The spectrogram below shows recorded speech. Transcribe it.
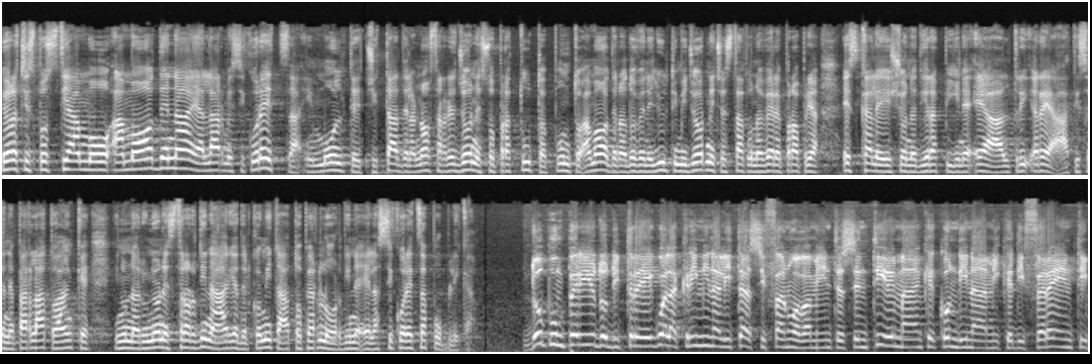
E ora ci spostiamo a Modena e allarme sicurezza in molte città della nostra regione, soprattutto appunto a Modena dove negli ultimi giorni c'è stata una vera e propria escalation di rapine e altri reati. Se ne è parlato anche in una riunione straordinaria del Comitato per l'Ordine e la Sicurezza Pubblica. Dopo un periodo di tregua la criminalità si fa nuovamente sentire ma anche con dinamiche differenti.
